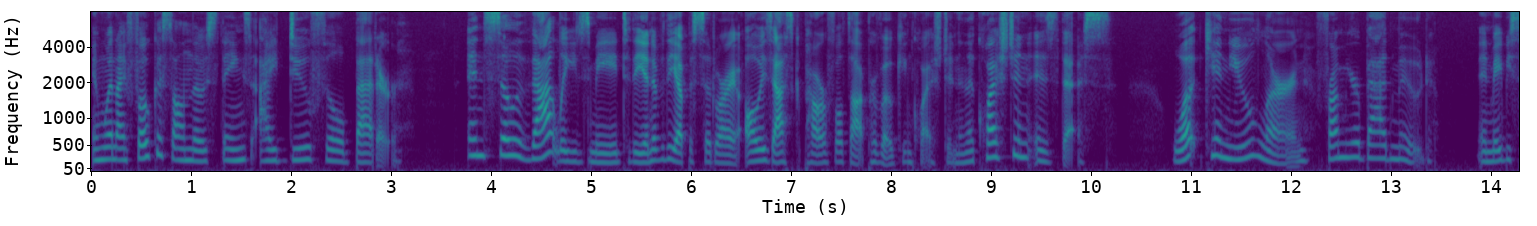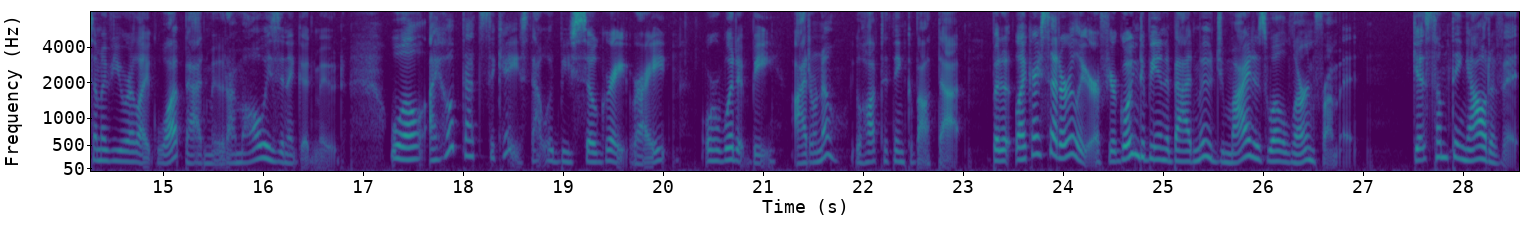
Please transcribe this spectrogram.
And when I focus on those things, I do feel better. And so that leads me to the end of the episode where I always ask a powerful, thought provoking question. And the question is this What can you learn from your bad mood? And maybe some of you are like, What bad mood? I'm always in a good mood. Well, I hope that's the case. That would be so great, right? Or would it be? I don't know. You'll have to think about that. But uh, like I said earlier, if you're going to be in a bad mood, you might as well learn from it. Get something out of it.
